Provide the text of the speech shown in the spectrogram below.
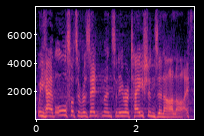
we have all sorts of resentments and irritations in our life.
